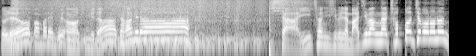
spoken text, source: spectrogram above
돌려요. 빵빠렌드. 어, 줍니다. 자, 갑니다. 자, 2021년 마지막 날 첫 번째 번호는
